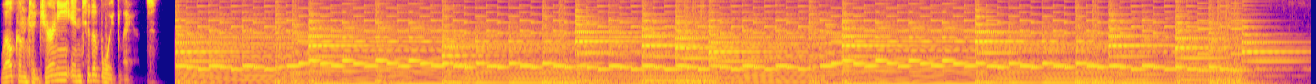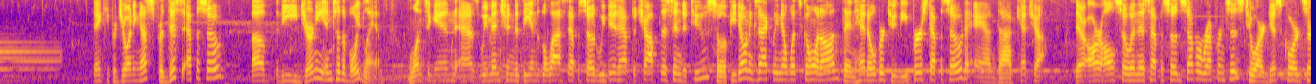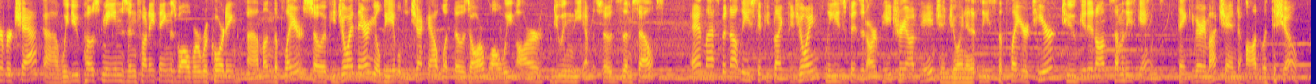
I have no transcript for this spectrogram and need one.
Welcome to Journey into the Voidlands. Thank you for joining us for this episode of the Journey into the Voidland. Once again, as we mentioned at the end of the last episode, we did have to chop this into two, so if you don't exactly know what's going on, then head over to the first episode and uh, catch up. There are also in this episode several references to our Discord server chat. Uh, we do post memes and funny things while we're recording uh, among the players, so if you join there, you'll be able to check out what those are while we are doing the episodes themselves. And last but not least, if you'd like to join, please visit our Patreon page and join at at least the player tier to get in on some of these games. Thank you very much, and on with the show.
